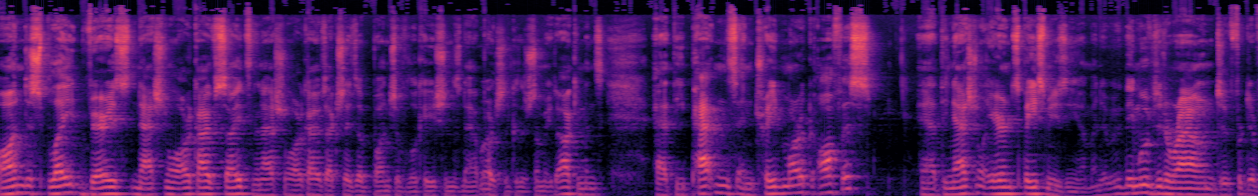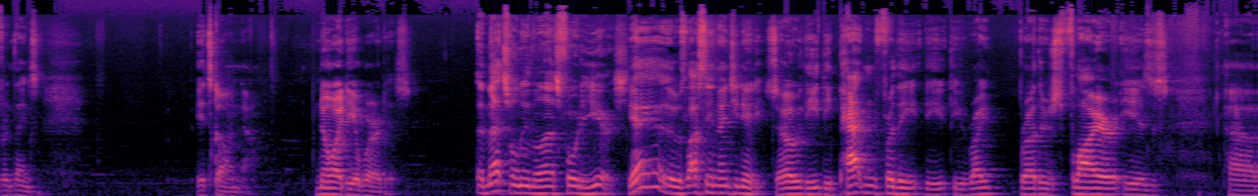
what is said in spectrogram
on display at various National Archive sites. The National Archives actually has a bunch of locations now, partially because there's so many documents, at the Patents and Trademark Office and at the National Air and Space Museum. And it, they moved it around to, for different things. It's gone now. No idea where it is. And that's only in the last forty years. Yeah, yeah, it was last seen in 1980. So the, the patent for the, the, the Wright brothers flyer is uh,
